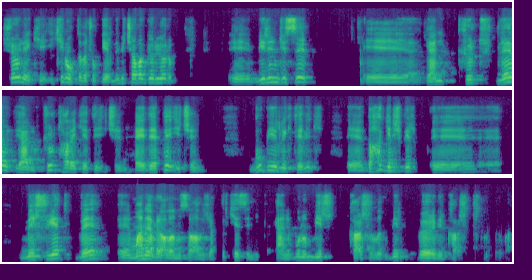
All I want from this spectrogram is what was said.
Şöyle ki iki noktada çok yerinde bir çaba görüyorum. E, birincisi e, yani Kürtler yani Kürt hareketi için, HDP için bu birliktelik e, daha geniş bir e, meşruiyet ve e, manevra alanı sağlayacaktır kesinlikle. Yani bunun bir karşılığı, bir böyle bir karşılığı var.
